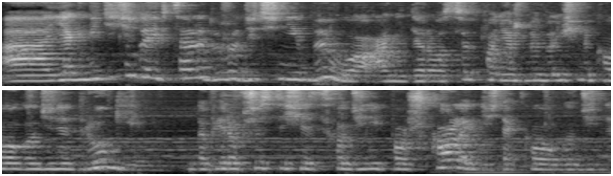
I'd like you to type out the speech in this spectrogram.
A jak widzicie, tutaj wcale dużo dzieci nie było, ani dorosłych, ponieważ my byliśmy koło godziny drugiej. Dopiero wszyscy się schodzili po szkole, gdzieś tak koło godziny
